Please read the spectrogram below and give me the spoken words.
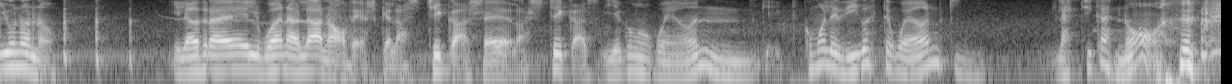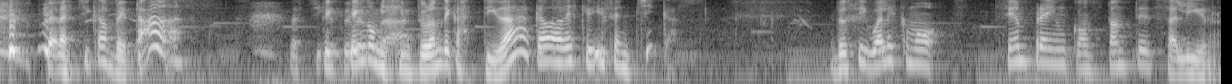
y uno no. Y la otra vez el weón hablaba, no, es que las chicas, eh, las chicas. Y yo como, weón, ¿qué- ¿cómo le digo a este weón que las chicas no? o sea, las chicas vetadas. Tengo mi cinturón de castidad cada vez que dicen chicas. Entonces igual es como, siempre hay un constante salir,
